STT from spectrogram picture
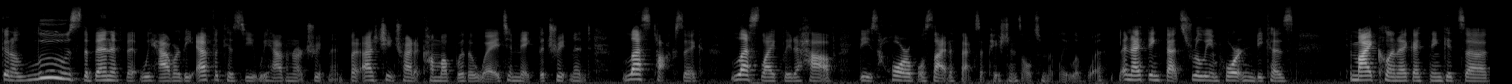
going to lose the benefit we have or the efficacy we have in our treatment but actually try to come up with a way to make the treatment less toxic less likely to have these horrible side effects that patients ultimately live with. And i think that's really important because in my clinic i think it's a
